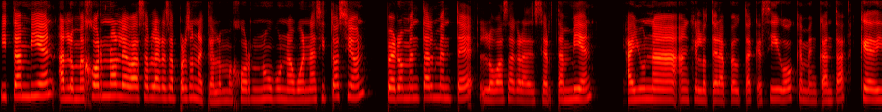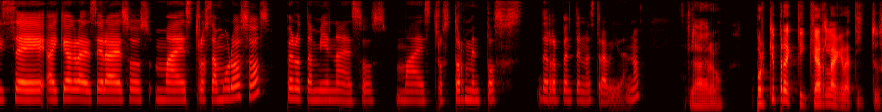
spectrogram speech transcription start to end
y también a lo mejor no le vas a hablar a esa persona que a lo mejor no hubo una buena situación, pero mentalmente lo vas a agradecer también. Hay una angeloterapeuta que sigo, que me encanta, que dice hay que agradecer a esos maestros amorosos, pero también a esos maestros tormentosos de repente en nuestra vida, ¿no? Claro. ¿Por qué practicar la gratitud?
